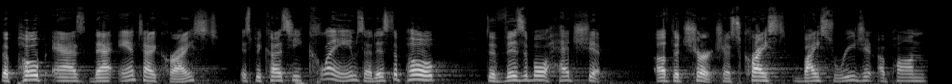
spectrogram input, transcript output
the Pope as that Antichrist is because he claims, that is the Pope, the visible headship of the church as Christ's vice regent upon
